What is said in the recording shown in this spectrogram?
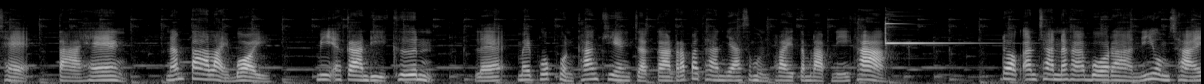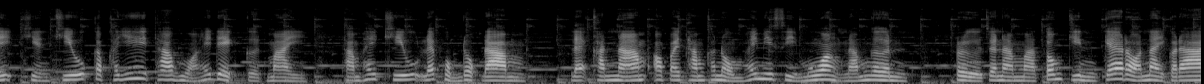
แฉะ ตาแห้ง น้ำตาไหลบ่อย มีอาการดีขึ้น และไม่พบผลข้างเคียงจากการรับประทานยาสมุนไพรตำรับนี้ค่ะ ดอกอัญชันนะคะ โบราณนิยมใช้เขียนคิ้วกับขยี้ทาหัวให้เด็กเกิดใหม่ทำให้คิ้วและผมดกดำและคั้นน้ำเอาไปทำขนมให้มีสีม่วงน้ำเงิน หรือจะนำมาต้มกินแก้ร้อนในก็ได้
